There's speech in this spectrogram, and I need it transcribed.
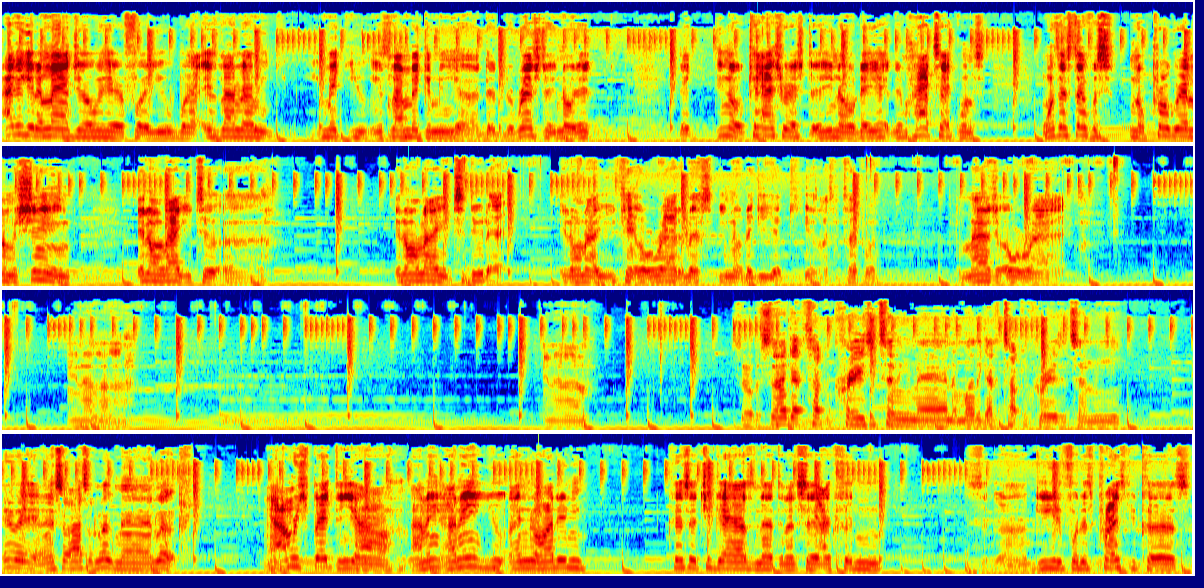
I could get a manager over here for you, but it's not letting me make you. It's not making me uh, the the register. You know, it, they you know cash register. You know, they had them high tech ones. Once that stuff was you know programmed the machine, it don't allow you to. Uh, it don't allow you to do that. It don't allow you. You can't override unless you know they give you, a, you know, some type of manager override. And uh. So the son got to talking crazy to me, man. The mother got to talking crazy to me. Anyway, and so I said, "Look, man, look. Now I'm respecting y'all. I didn't, I didn't, you, I know I didn't cuss at you guys, nothing. I said I couldn't uh, give you for this price because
